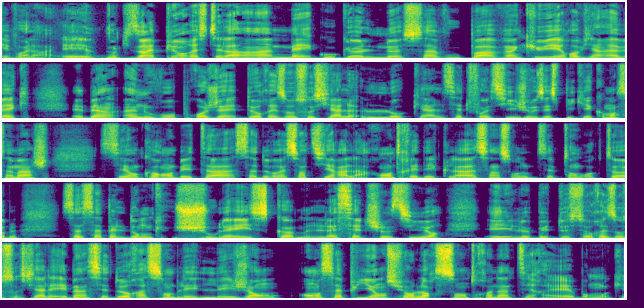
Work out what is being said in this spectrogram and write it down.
Et voilà. Et donc ils auraient pu en rester là, hein, mais Google ne s'avoue pas vaincu et revient avec eh bien, un nouveau projet de réseau social local cette fois-ci. Je vais vous expliquer comment ça marche. C'est encore en bêta, ça devrait sortir à la rentrée des classes, hein, sans doute septembre-octobre. Ça s'appelle donc Shoelace, comme lacet de chaussure. Et le but de ce réseau social, eh ben, c'est de rassembler les gens en s'appuyant sur leur centre d'intérêt. Bon, ok.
